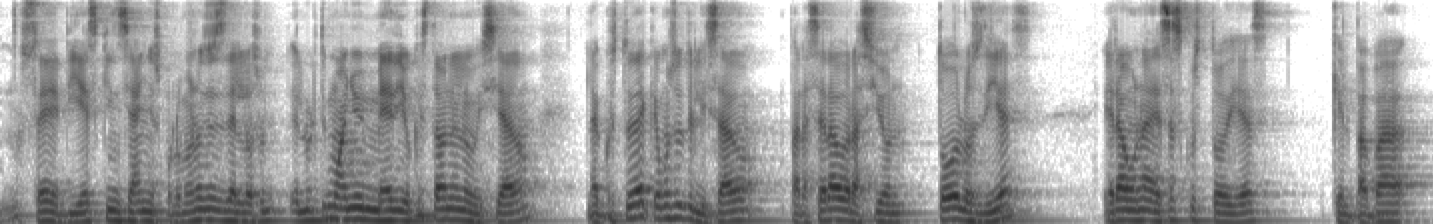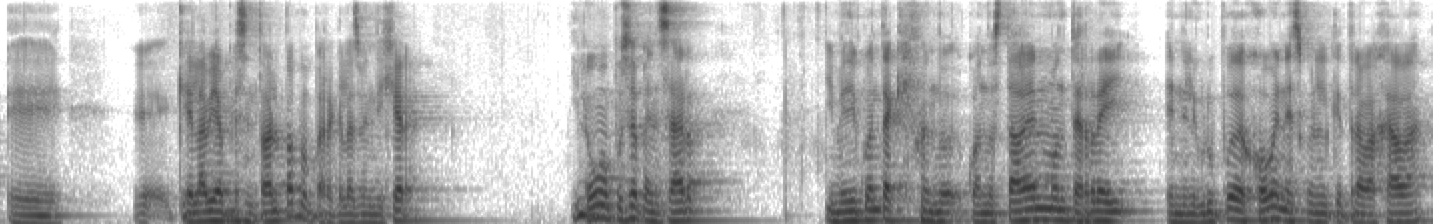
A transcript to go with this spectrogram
no sé, 10, 15 años, por lo menos desde el último año y medio que estaba en el noviciado, la custodia que hemos utilizado para hacer adoración todos los días era una de esas custodias que el Papa, eh, eh, que él había presentado al Papa para que las bendijera. Y luego me puse a pensar y me di cuenta que cuando, cuando estaba en Monterrey, en el grupo de jóvenes con el que trabajaba,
